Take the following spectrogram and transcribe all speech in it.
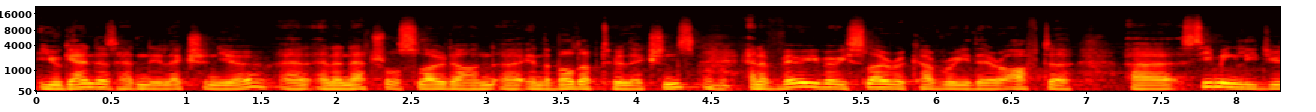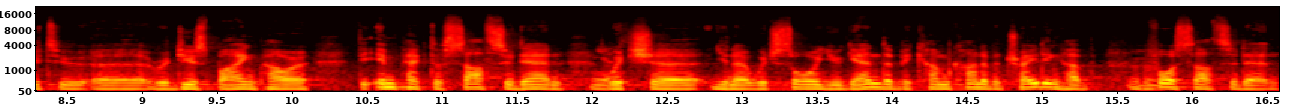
Uganda's had an election year and, and a natural slowdown uh, in the build-up to elections, mm -hmm. and a very, very slow recovery thereafter, uh, seemingly due to uh, reduced buying power, the impact of South Sudan, yes. which, uh, you know, which saw Uganda become kind of a trading hub mm -hmm. for South Sudan. Mm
